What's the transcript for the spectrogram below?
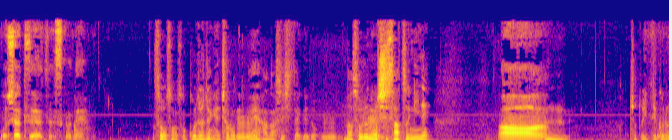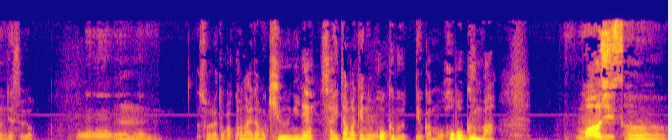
おっしゃってたやつですかね。そうそうそう、工場長にはちょろっとね、うん話したけど、うん。まあそれの視察にね、ああ、うん。ちょっと行ってくるんですよ。それとか、この間も急にね、埼玉県の北部っていうかもうほぼ群馬。マジっすか？うん。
